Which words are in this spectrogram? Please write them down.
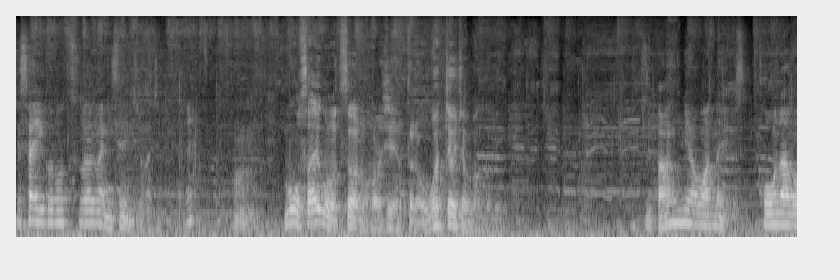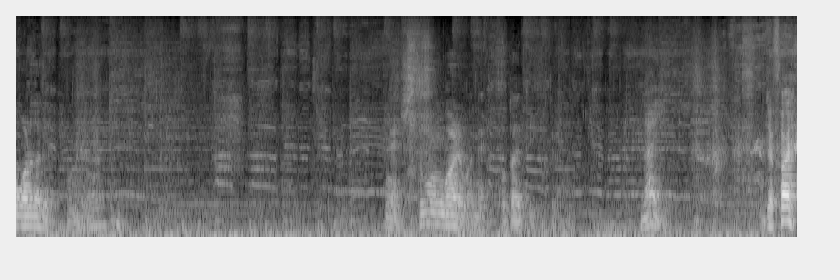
で最後のツアーが2018年だね。もう最後のツアーの話だったら終わっちゃうじゃん番組。番組は終わんないです。コーナーが終わるだけで。ね質問があればね答えていくけどね。ない。よじゃあ最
